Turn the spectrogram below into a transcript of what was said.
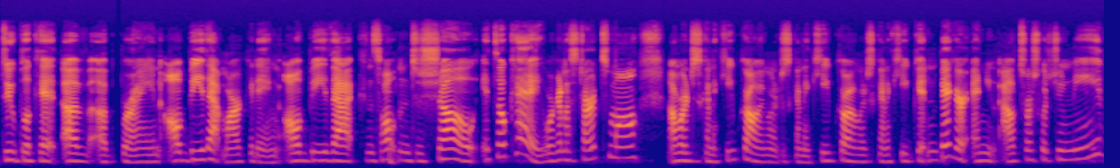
duplicate of a brain. I'll be that marketing. I'll be that consultant to show it's okay. We're going to start small and we're just going to keep growing. We're just going to keep growing. We're just going to keep getting bigger and you outsource what you need.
